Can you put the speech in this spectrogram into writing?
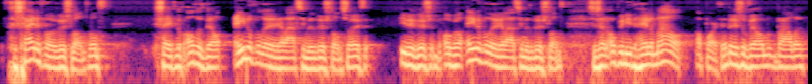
gescheiden van Rusland. Want ze heeft nog altijd wel een of andere relatie met Rusland. Zo heeft iedere Rus ook wel een of andere relatie met Rusland. Ze zijn ook weer niet helemaal apart. Hè? Er is nog wel een bepaalde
